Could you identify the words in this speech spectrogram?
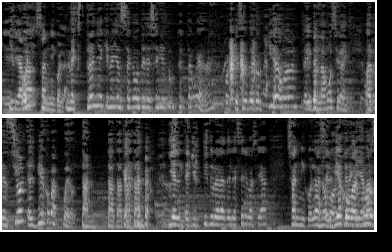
que Y se llama hoy San Nicolás. Me extraña que no hayan sacado teleserie turca esta weá, ¿eh? Porque si es de Turquía, weón, ahí con la música ahí. Atención, el viejo Pascuero. Tan, ta, ta, ta, tan. Y el, el, el título de la teleserie ¿cómo se llama San Nicolás, No, el po, viejo tiene que barbudo.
